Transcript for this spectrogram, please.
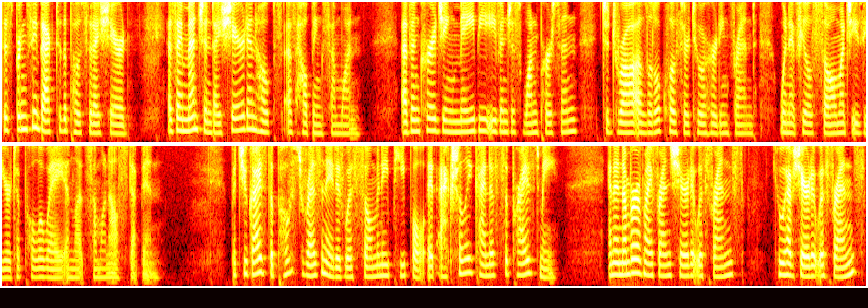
This brings me back to the post that I shared. As I mentioned, I shared in hopes of helping someone of encouraging maybe even just one person to draw a little closer to a hurting friend when it feels so much easier to pull away and let someone else step in. But you guys, the post resonated with so many people. It actually kind of surprised me. And a number of my friends shared it with friends who have shared it with friends.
